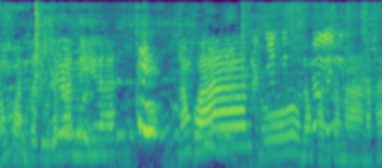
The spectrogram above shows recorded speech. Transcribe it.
น้องขวัญก็อยู่ทางด้านนี้นะคะ น้องขวัญโอ้น้องขวัญก็มานะคะ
